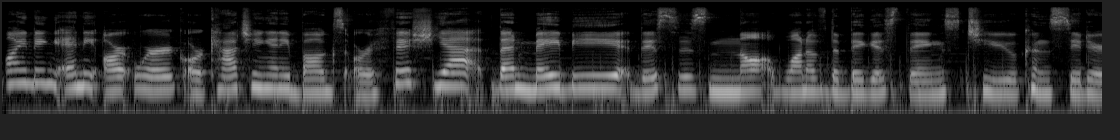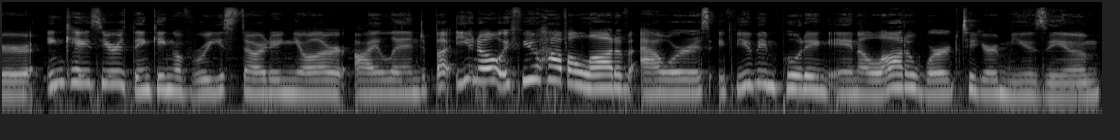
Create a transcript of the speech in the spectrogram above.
finding any artwork or catching any bugs or fish fish yet, then maybe this is not one of the biggest things to consider in case you're thinking of restarting your island. But you know, if you have a lot of hours, if you've been putting in a lot of work to your museum,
